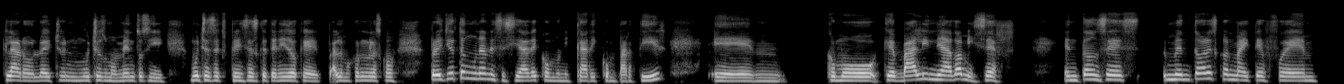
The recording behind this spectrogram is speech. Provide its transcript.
claro, lo he hecho en muchos momentos y muchas experiencias que he tenido que a lo mejor no las... Pero yo tengo una necesidad de comunicar y compartir em, como que va alineado a mi ser. Entonces, Mentores con Maite fue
